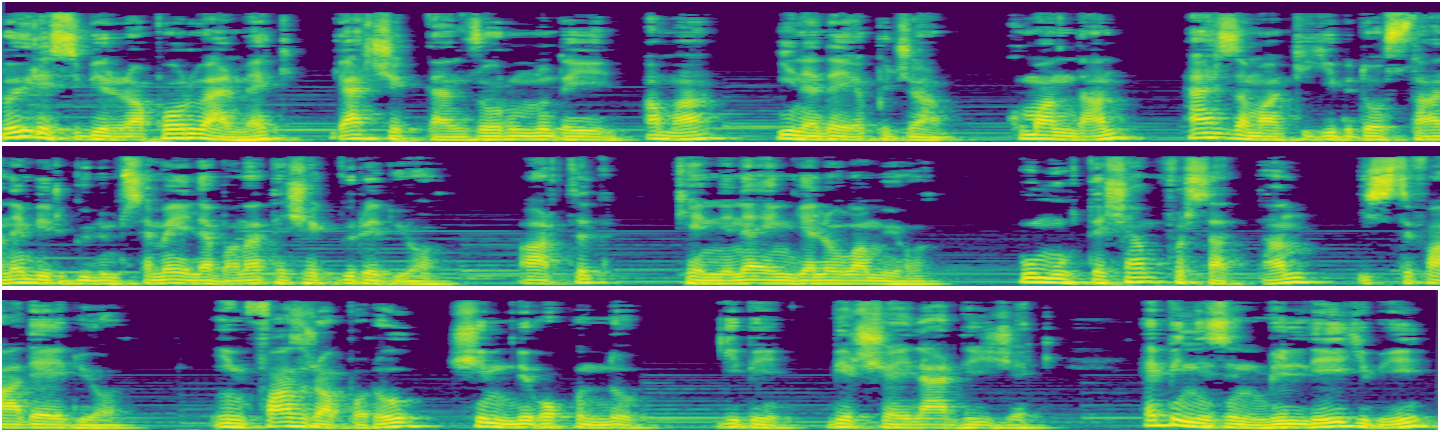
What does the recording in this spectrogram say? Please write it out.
Böylesi bir rapor vermek gerçekten zorunlu değil ama yine de yapacağım. Kumandan her zamanki gibi dostane bir gülümsemeyle bana teşekkür ediyor. Artık kendine engel olamıyor. Bu muhteşem fırsattan istifade ediyor. İnfaz raporu şimdi okundu gibi bir şeyler diyecek. Hepinizin bildiği gibi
